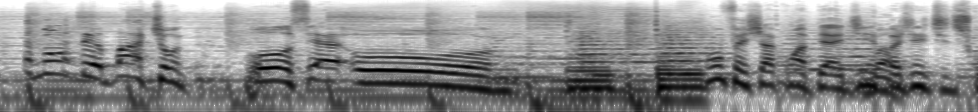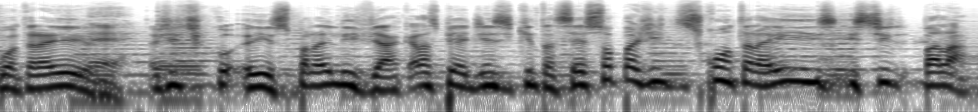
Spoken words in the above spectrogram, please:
no debate ontem? O, Sé- o... Vamos fechar com uma piadinha pra gente descontrair? É. A gente, isso, para aliviar aquelas piadinhas de quinta série, só pra gente descontrair e, e se. Vai lá.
